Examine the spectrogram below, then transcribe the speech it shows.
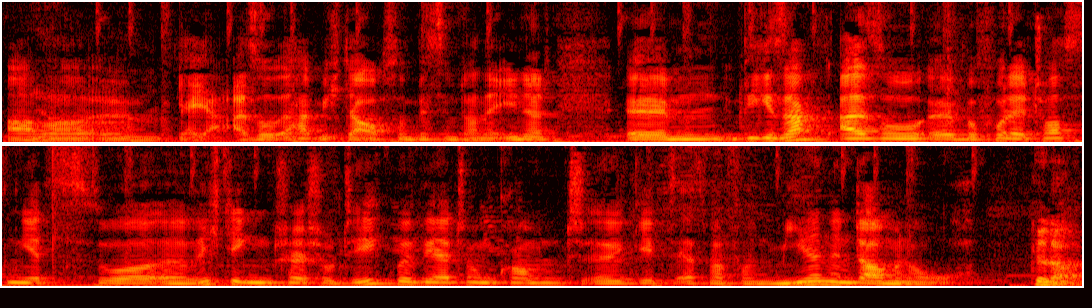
Aber ja. Ähm, ja, ja, also hat mich da auch so ein bisschen dran erinnert. Ähm, wie gesagt, also äh, bevor der Thorsten jetzt zur richtigen Trashothek-Bewertung kommt, äh, gibt es erstmal von mir einen Daumen hoch. Genau.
